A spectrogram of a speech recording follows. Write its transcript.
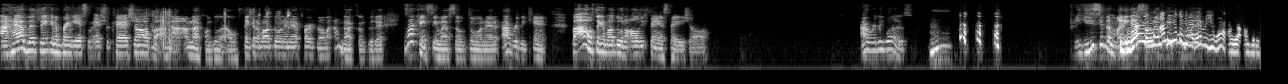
I have been thinking of bringing in some extra cash, y'all, but I'm not. I'm not gonna do it. I was thinking about doing it at first, but I'm like, I'm not gonna do that because I can't see myself doing that. I really can't. But I was thinking about doing an OnlyFans page, y'all. I really was. Mhm. You see the money Whatever that's on them I mean, you can do make? whatever you want on your own.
